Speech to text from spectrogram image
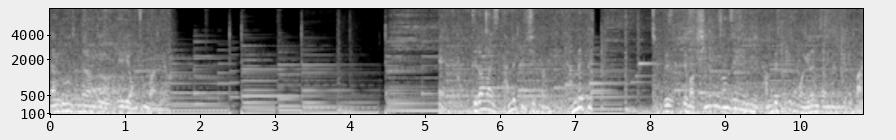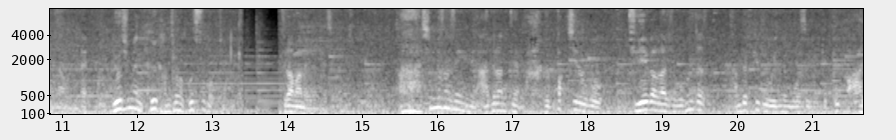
양동근 선배랑도 얘기 엄청 많이 해요. 드라마에서 담배 피우시던 담배 피 그래서 그때 막 신부 선생님이 담배 피우고 막 이런 장면들이 많이 나오는데 요즘엔 그 감성을 볼 수가 없죠. 드라마나 이런 데서. 아, 신부 선생님이 아들한테 막 윽박 지르고 뒤에 가가지고 혼자 담배 피우고 있는 모습 이렇게 보고, 아,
